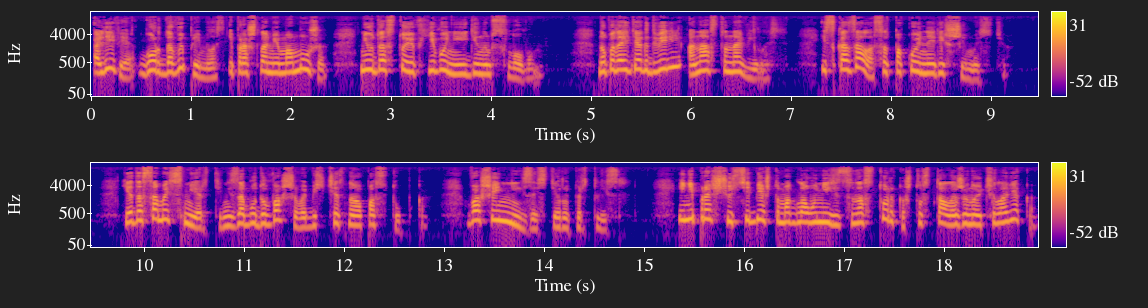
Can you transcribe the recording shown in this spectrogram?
Оливия гордо выпрямилась и прошла мимо мужа, не удостоив его ни единым словом. Но, подойдя к двери, она остановилась и сказала со спокойной решимостью. «Я до самой смерти не забуду вашего бесчестного поступка, вашей низости, Руперт Лисль, и не прощу себе, что могла унизиться настолько, что стала женой человека,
